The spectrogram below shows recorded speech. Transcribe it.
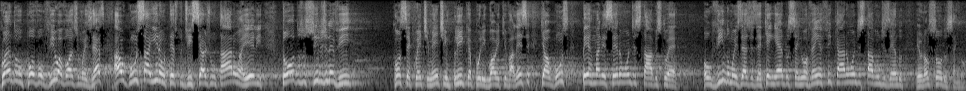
Quando o povo ouviu a voz de Moisés, alguns saíram, o texto diz, se ajuntaram a ele todos os filhos de Levi. Consequentemente, implica por igual equivalência que alguns permaneceram onde estavam, isto é, ouvindo Moisés dizer: Quem é do Senhor, venha, ficaram onde estavam, dizendo: Eu não sou do Senhor.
